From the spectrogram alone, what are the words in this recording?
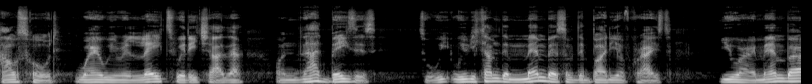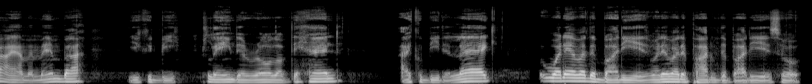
household where we relate with each other on that basis. So we, we become the members of the body of Christ. You are a member, I am a member. You could be playing the role of the hand. I could be the leg, whatever the body is, whatever the part of the body is. So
